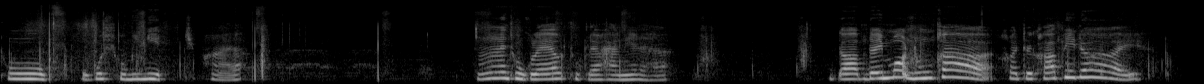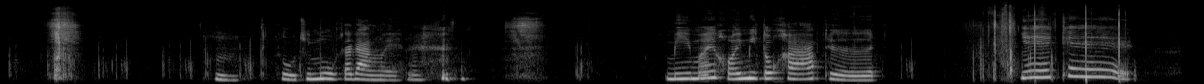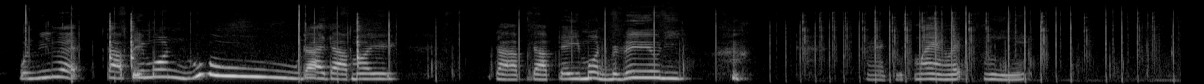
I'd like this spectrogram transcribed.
ถูกโอ้โหชูมินิทชิบหายละอ่าถูกแล้ว ถูกแล้วทางนี้แหละฮะ ดาบไดมอนด์ของข้าข้าจะคราฟให้ได้สูดที่มูกจะดังเลยนะ มีไหมขอให้มีโต๊ะคราฟเถิด เย้เค วันนี้แหละ ดาบไดมอนด์วู้ได้ดาบมาดาบดาบไดมอนด์มาเร็วนี่จุดแม่งเลยนี่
